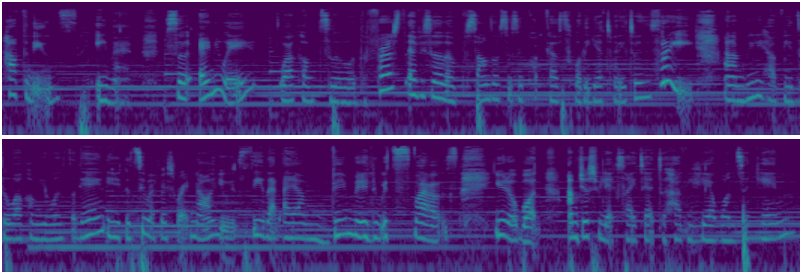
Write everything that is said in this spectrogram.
happenings. Amen. So, anyway, welcome to the first episode of Sounds of Sissy podcast for the year 2023. And I'm really happy to welcome you once again. If you could see my face right now, you will see that I am beaming with smiles, you know, but I'm just really excited to have you here once again.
